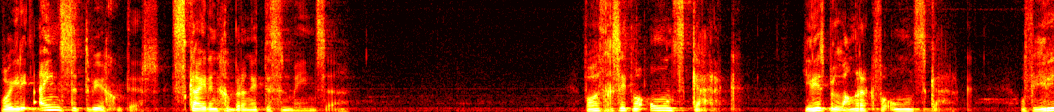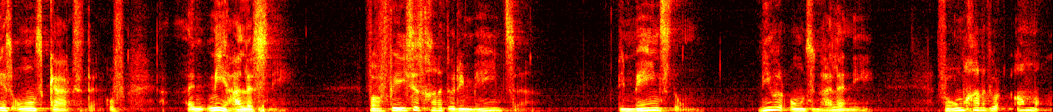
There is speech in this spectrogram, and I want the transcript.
Waar hierdie einste twee goeders skeiding gebring het tussen mense. Waar het gesê maar ons kerk. Hierdie is belangrik vir ons kerk. Of hierdie is ons kerk se ding of nie alles nie. Waar vir Jesus gaan dit oor die mense. Die mensdom. Nie oor ons en hulle nie. Vir hom gaan dit oor almal.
